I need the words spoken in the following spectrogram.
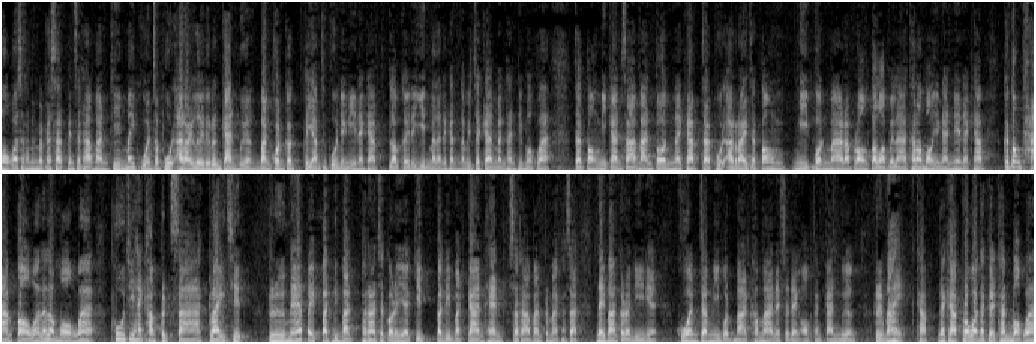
มองว่าสถาบันพระมหากษัตริย์เป็นสถาบันที่ไม่ควรจะพูดอะไรเลยในเรื่องการเมือง บางคนก็พยายามจะพูดอย่างนี้นะครับเราเคยได้ยินมาแล้วนะครับนักวิชาการบางท่านที่บอกว่า จะต้องมีการสาบานตนนะครับจะพูดอะไรจะต้องมีคนมารับรองตลอดเวลา ถ้าเรามองอย่างนั้นเนี่ยนะครับก็ต้องถามต่อว่าแล้วเรามองว่าผู้ที่ให้คำปรึกษาใกล้ชิด หรือแม้ไปปฏิบัติพระราชกรณียกิจ ปฏิบัติการแทนสถาบันพระมหากษัตริย์ในบางกรณีเนี่ยควรจะมีบทบาทเข้ามาในแสดงออกทางการเมืองหรือไม่ครับนะครับ เพราะว่าถ้าเกิดท่านบอกว่า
